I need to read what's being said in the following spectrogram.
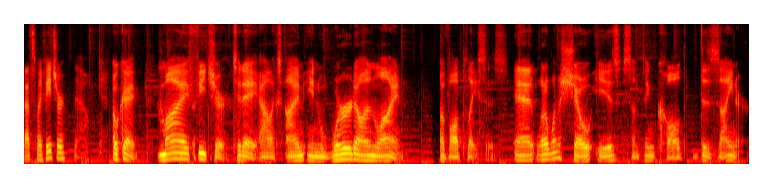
That's my feature now. Okay, my feature today, Alex, I'm in Word Online of all places. And what I want to show is something called Designer.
